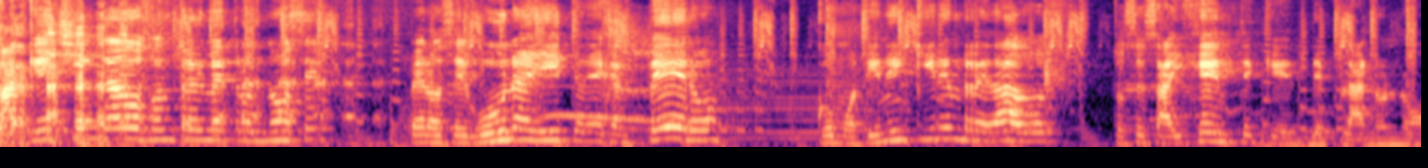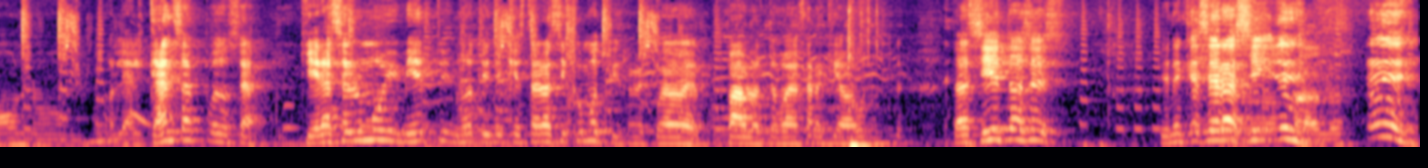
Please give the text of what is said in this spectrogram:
¿Para qué chingados son 3 metros? No sé. Pero según ahí te dejan. Pero como tienen que ir enredados, entonces hay gente que de plano no, no, no le alcanza, pues, o sea, quiere hacer un movimiento y no tiene que estar así como te recuerdo. A ver, Pablo, te voy a dejar aquí abajo. Así, entonces, tiene que ser así. eh, Pablo. eh,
